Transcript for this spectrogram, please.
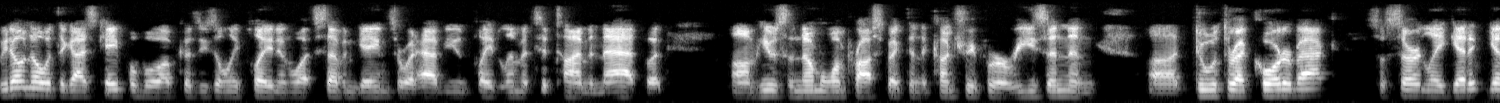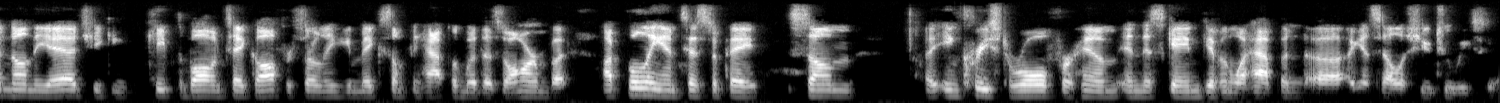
We don't know what the guy's capable of because he's only played in what seven games or what have you, and played limited time in that. But Um, he was the number one prospect in the country for a reason, and uh, dual threat quarterback. So certainly get it, getting on the edge, he can keep the ball and take off, or certainly he can make something happen with his arm. But I fully anticipate some uh, increased role for him in this game, given what happened uh, against LSU two weeks ago.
